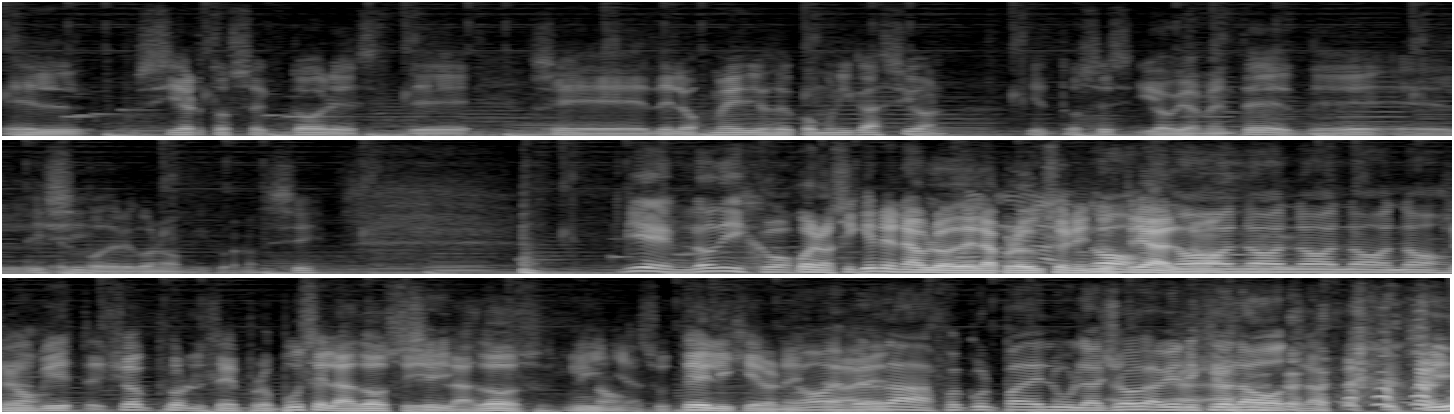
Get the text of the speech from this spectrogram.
el ciertos sectores de, Sí. eh, de los medios de comunicación y entonces y obviamente de el, Y el sí. Poder Económico. ¿no? Sí. Bien, lo dijo. Bueno, si quieren hablo de la producción no, industrial, no, ¿no? no, no, no, no, no. viste, Yo les propuse las dos y Sí. las dos No. líneas. Ustedes eligieron No, esta. es ¿eh? verdad, fue culpa de Lula. Yo había elegido la otra. ¿Sí?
